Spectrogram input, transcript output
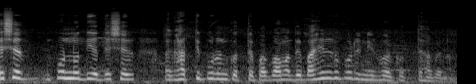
দেশের পণ্য দিয়ে দেশের ঘাটতি পূরণ করতে পারব। আমাদের বাহিরের উপরে নির্ভর করতে হবে না।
